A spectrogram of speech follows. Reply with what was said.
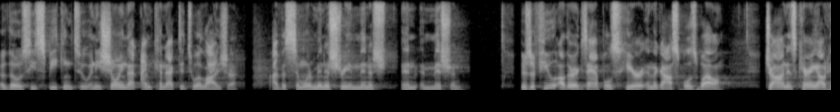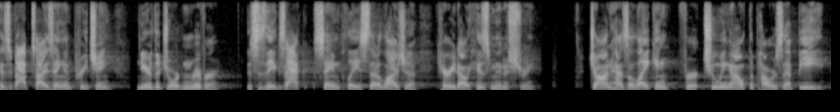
of those he's speaking to, and he's showing that I'm connected to Elijah. I have a similar ministry and, mission. There's a few other examples here in the gospel as well. John is carrying out his baptizing and preaching near the Jordan River. This is the exact same place that Elijah carried out his ministry. John has a liking for chewing out the powers that be.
